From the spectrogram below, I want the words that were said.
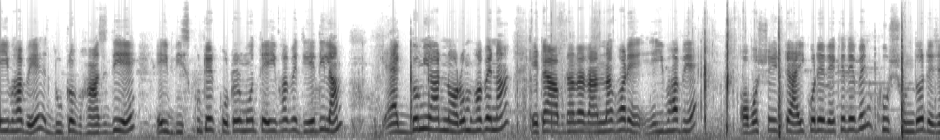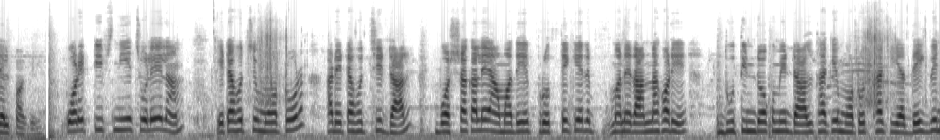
এইভাবে দুটো ভাঁজ দিয়ে এই বিস্কুটের কোটোর মধ্যে এইভাবে দিয়ে দিলাম। একদমই আর নরম হবে না। এটা আপনারা রান্নাঘরে এইভাবে অবশ্যই ট্রাই করে রেখে দেবেন, খুব সুন্দর রেজাল্ট পাবেন। পরের টিপস নিয়ে চলে এলাম। এটা হচ্ছে মটর আর এটা হচ্ছে ডাল। বর্ষাকালে আমাদের প্রত্যেকের মানে রান্নাঘরে দু তিন রকমের ডাল থাকে, মটর থাকে আর দেখবেন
